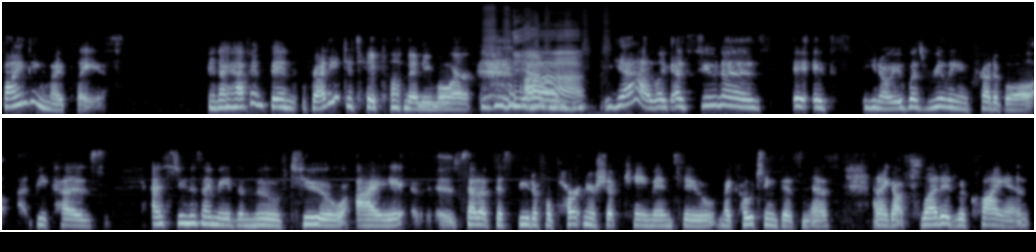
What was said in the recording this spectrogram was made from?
finding my place. And I haven't been ready to take on anymore. yeah. Um, yeah. Like as soon as it, it's, you know, it was really incredible because as soon as I made the move too, I uh, set up this beautiful partnership came into my coaching business and I got flooded with clients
